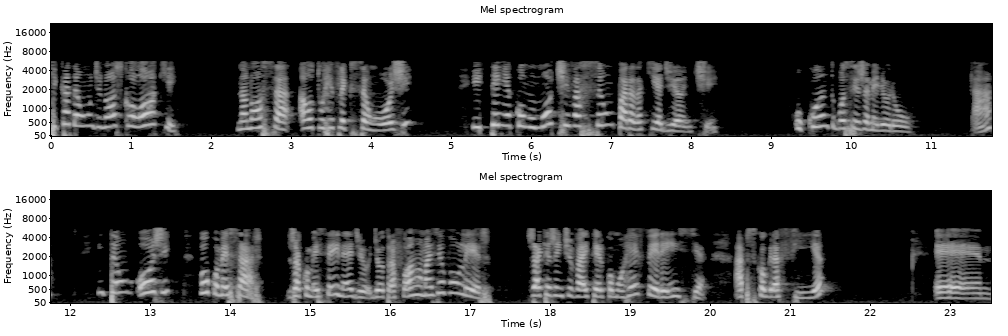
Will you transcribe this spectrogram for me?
que cada um de nós coloque na nossa autorreflexão hoje e tenha como motivação para daqui adiante o quanto você já melhorou, tá? Então, hoje vou começar, já comecei, né, de, de outra forma, mas eu vou ler, já que a gente vai ter como referência a psicografia, é,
